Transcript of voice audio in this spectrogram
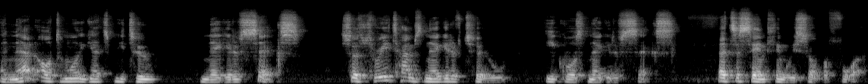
And that ultimately gets me to negative 6. So 3 times negative 2 equals negative 6. That's the same thing we saw before.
